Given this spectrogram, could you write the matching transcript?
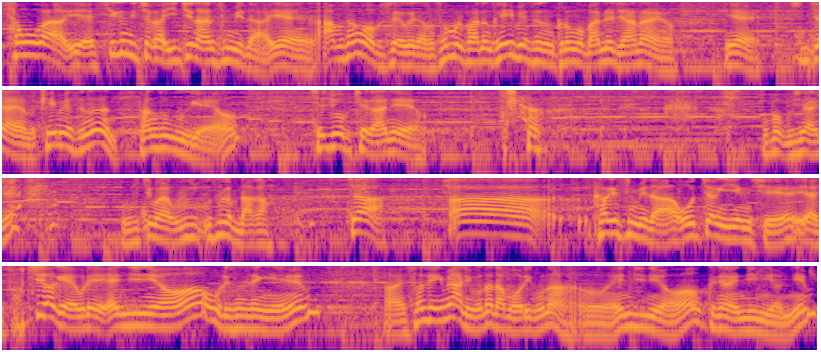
상호가 예, 시그니처가 있지는 않습니다. 예, 아무 상관 없어요. 그냥 선물 받은 KBS는 그런 거 만들지 않아요. 예, 진짜예요. KBS는 방송국이에요. 제조업체가 아니에요. 자, 오빠 무시하냐? 웃지 말, 웃, 웃으려면 나가. 자, 아, 가겠습니다. 옷장 이행시. 야, 솔직하게, 우리 엔지니어, 우리 선생님. 아, 선생님이 아니구나. 나 머리구나. 어, 엔지니어, 그냥 엔지니어님.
